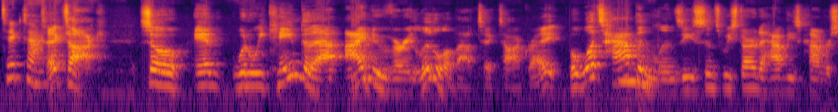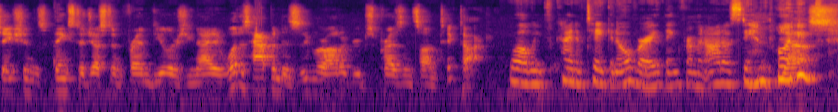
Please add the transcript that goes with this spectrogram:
TikTok. TikTok. So, and when we came to that, I knew very little about TikTok, right? But what's mm-hmm. happened, Lindsay, since we started to have these conversations, thanks to Justin Friend, Dealers United? What has happened to Zeigler Auto Group's presence on TikTok? Well, we've kind of taken over, I think, from an auto standpoint. Yes.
